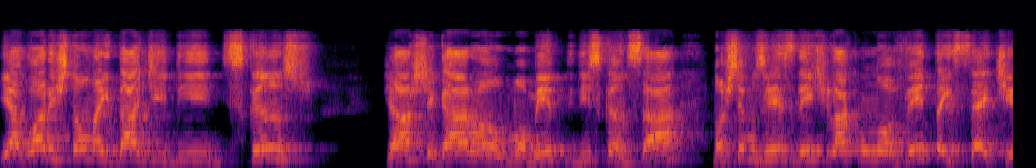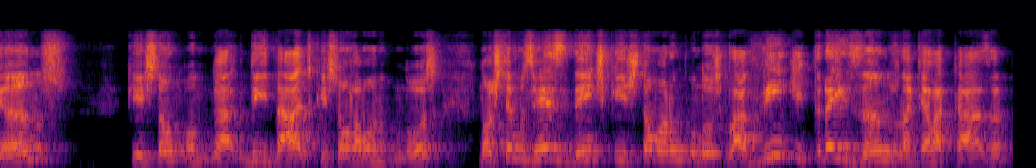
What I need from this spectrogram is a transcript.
e agora estão na idade de descanso. Já chegaram ao momento de descansar. Nós temos residentes lá com 97 anos, que estão de idade, que estão lá morando conosco. Nós temos residentes que estão morando conosco lá 23 anos naquela casa.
